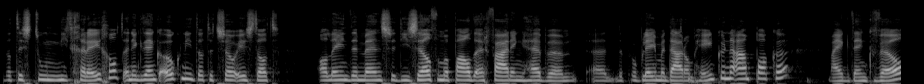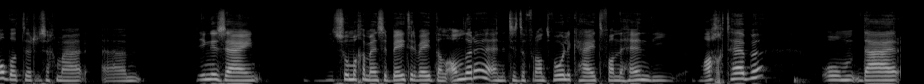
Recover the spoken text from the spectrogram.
dat is toen niet geregeld. En ik denk ook niet dat het zo is dat alleen de mensen die zelf een bepaalde ervaring hebben, uh, de problemen daaromheen kunnen aanpakken. Maar ik denk wel dat er zeg maar um, dingen zijn die sommige mensen beter weten dan anderen. En het is de verantwoordelijkheid van hen die macht hebben om daar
